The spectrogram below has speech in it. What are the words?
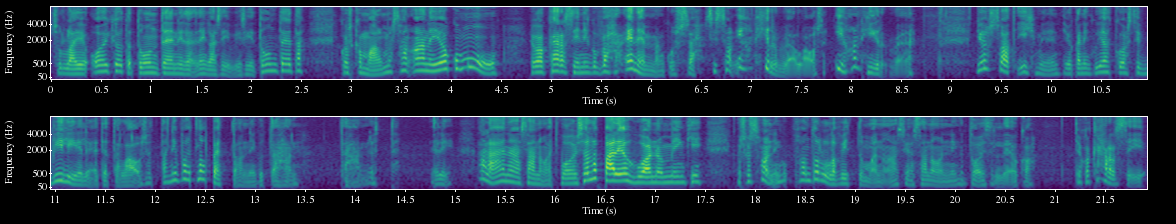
Sulla ei ole oikeutta tuntea niitä negatiivisia tunteita, koska maailmassa on aina joku muu, joka kärsii niin kuin vähän enemmän kuin sä. Siis se on ihan hirveä lause, ihan hirveä. Jos sä oot ihminen, joka niin kuin jatkuvasti viljelee tätä lausetta, niin voit lopettaa niin kuin tähän, tähän nyt. Eli älä enää sano, että voisi olla paljon huonomminkin, koska se on, niin kuin, se on todella vittumainen asia sanoa niin kuin toiselle, joka, joka kärsii,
